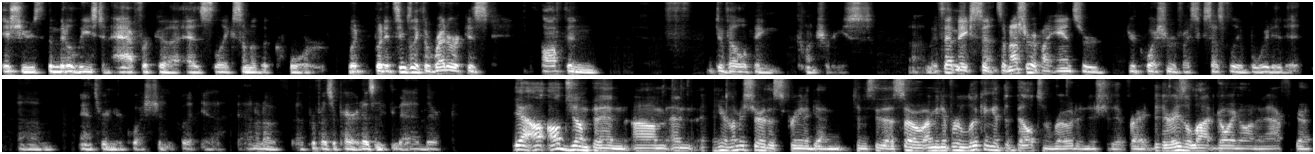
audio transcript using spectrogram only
issues, the Middle East and Africa as like some of the core. But but it seems like the rhetoric is often developing countries, um, if that makes sense. I'm not sure if I answered your question or if I successfully avoided it um, answering your question, but yeah, I don't know if uh, Professor Parrott has anything to add there. Yeah, I'll, I'll jump in. Um, and here, let me share the screen again. Can you see that? So, I mean, if we're looking at the Belt and Road Initiative, right, there is a lot going on in Africa,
